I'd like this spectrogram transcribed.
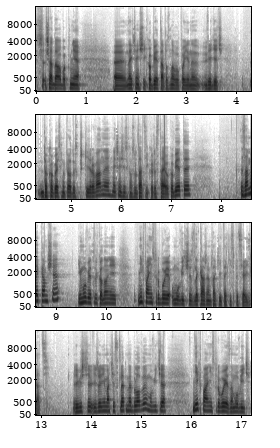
si- siada obok mnie e, najczęściej kobieta, bo znowu powinienem wiedzieć, do kogo jest mój produkt przekierowany. Najczęściej z konsultacji korzystają kobiety. Zamykam się i mówię tylko do niej, niech pani spróbuje umówić się z lekarzem takiej takiej specjalizacji. Jeżeli macie sklep meblowy, mówicie, niech pani spróbuje zamówić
